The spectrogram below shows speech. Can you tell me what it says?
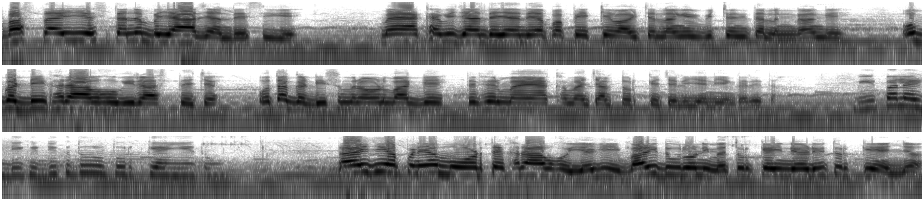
ਬਸ ਤਾਈ ਜੀ ਅਸੀਂ ਤਾਂ ਨਾ ਬਾਜ਼ਾਰ ਜਾਂਦੇ ਸੀਗੇ। ਮੈਂ ਆਖਿਆ ਵੀ ਜਾਂਦੇ ਜਾਂਦੇ ਆਪਾਂ ਪੇਕੇ ਵਗ ਚੱਲਾਂਗੇ ਵੀ ਵਿੱਚੋਂ ਦੀ ਤਾਂ ਲੰਘਾਂਗੇ। ਉਹ ਗੱਡੀ ਖਰਾਬ ਹੋ ਗਈ ਰਸਤੇ 'ਚ। ਉਹ ਤਾਂ ਗੱਡੀ ਸਮਰਾਉਣ ਵਗ ਗਏ ਤੇ ਫਿਰ ਮੈਂ ਆਖਿਆ ਮੈਂ ਚੱਲ ਤੁਰ ਕੇ ਚਲੀ ਜਾਨੀ ਆ ਘਰੇ ਤਾਂ। ਵੀਰਪਾਲ ਐਡੀ ਕਿੱਡੀ ਕੁ ਦੂਰੋਂ ਤੁਰ ਕੇ ਆਈ ਹੈ ਤੂੰ? ਤਾਈ ਜੀ ਆਪਣੇ ਆ ਮੋੜ ਤੇ ਖਰਾਬ ਹੋਈ ਹੈਗੀ। ਬਾਹਲੀ ਦੂਰੋਂ ਨਹੀਂ ਮੈਂ ਤੁਰ ਕੇ ਆਈ ਨੇੜੇ ਹੀ ਤੁਰ ਕੇ ਆਈਆਂ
